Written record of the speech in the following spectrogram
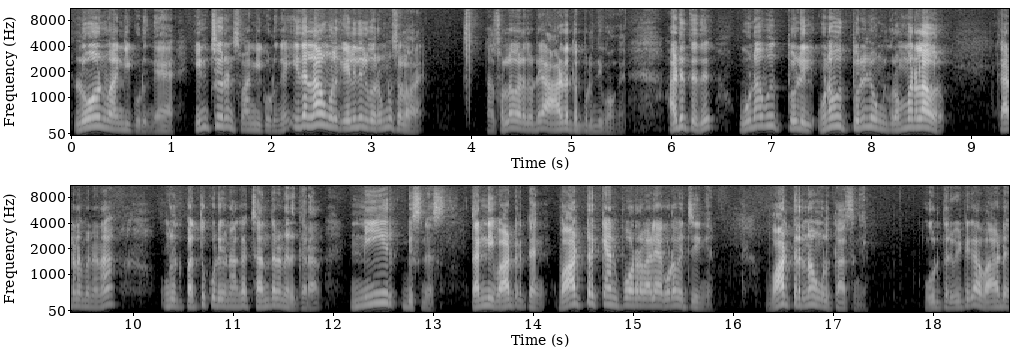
லோன் வாங்கி கொடுங்க. இன்சூரன்ஸ் வாங்கி கொடுங்க. இதெல்லாம் உங்களுக்கு எளிதில் வரும்னு சொல்ல வரேன். நான் சொல்ல வரதுடைய ஆழத்தை புரிஞ்சுக்கோங்க. அடுத்தது உணவு தொழில். உணவு தொழில் உங்களுக்கு ரொம்ப நல்லா வரும். காரணம் என்னென்னா உங்களுக்கு பத்து கோடியவனாக சந்திரன் இருக்கிறார். நீர் பிஸ்னஸ் தண்ணி வாட்டர் டேங்க் வாட்டர் கேன் போடுற வேலையாக கூட வச்சுக்கிங்க. வாட்டர்னால் உங்களுக்கு காசுங்க. ஒருத்தர் வீட்டுக்காக வாடு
